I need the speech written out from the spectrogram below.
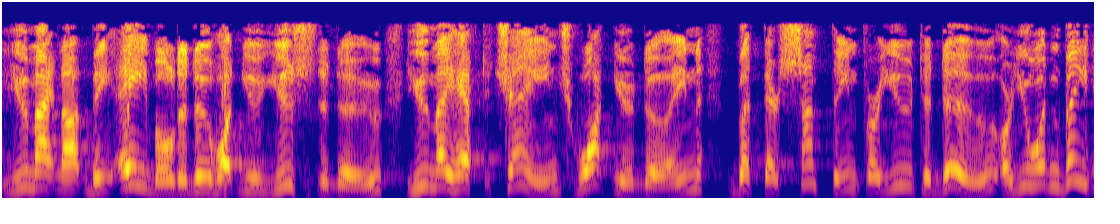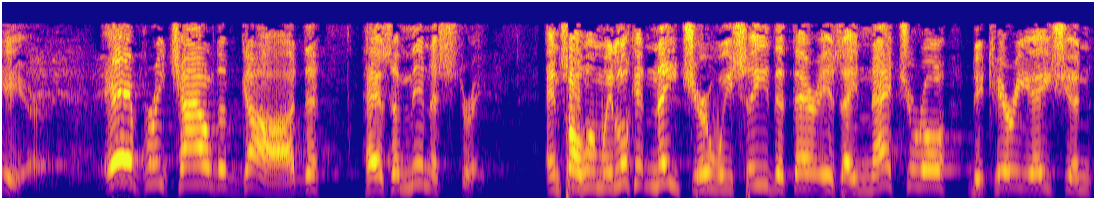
You might not be able to do what you used to do. You may have to change what you're doing, but there's something for you to do or you wouldn't be here. Every child of God has a ministry. And so when we look at nature, we see that there is a natural deterioration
